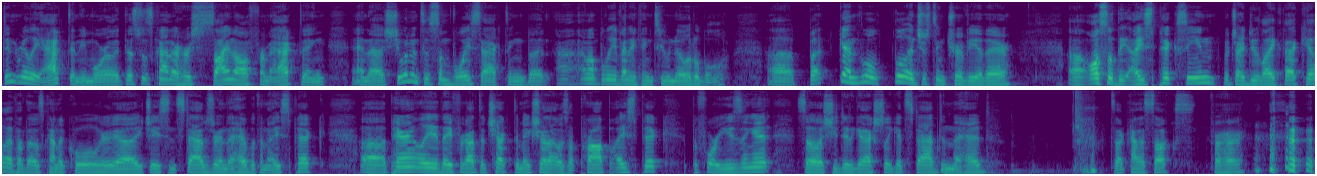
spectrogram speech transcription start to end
didn't really act anymore. Like this was kind of her sign off from acting. And uh, she went into some voice acting, but I don't believe anything too notable. Uh, but again, little, little interesting trivia there. Uh, also, the ice pick scene, which I do like that kill. I thought that was kind of cool, where uh, Jason stabs her in the head with an ice pick. Uh, apparently, they forgot to check to make sure that was a prop ice pick before using it, so she did actually get stabbed in the head. so that kind of sucks for her.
